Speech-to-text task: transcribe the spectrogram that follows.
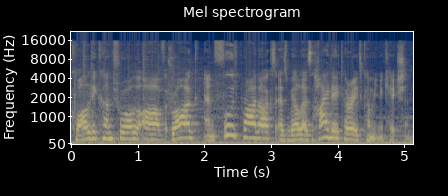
quality control of drug and food products, as well as high data rate communication.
